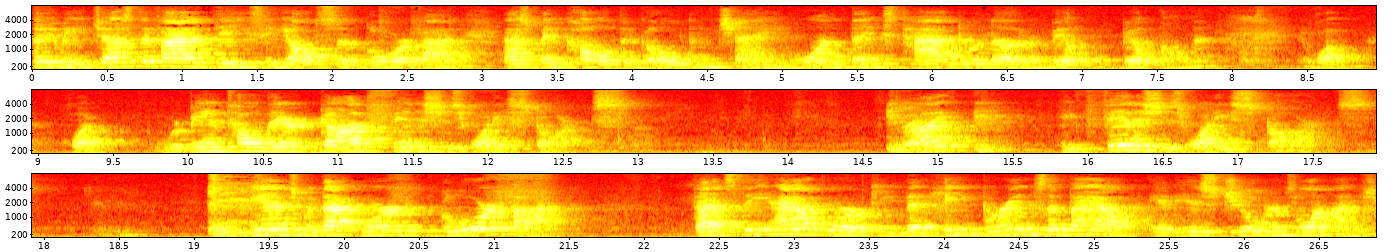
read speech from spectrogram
whom he justified, these he also glorified. That's been called the golden chain. One thing's tied to another, built, built on it. What, what we're being told there, God finishes what he starts. Right? He finishes what he starts. He ends with that word glorified. That's the outworking that he brings about in his children's lives.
